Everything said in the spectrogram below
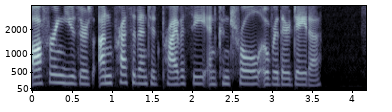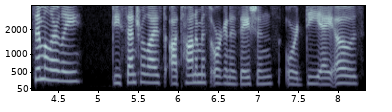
offering users unprecedented privacy and control over their data. Similarly, Decentralized autonomous organizations, or DAOs,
